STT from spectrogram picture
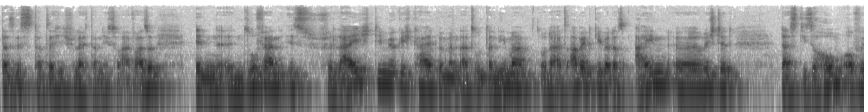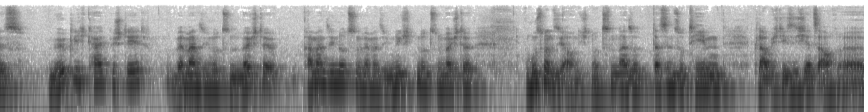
das ist tatsächlich vielleicht dann nicht so einfach. Also in, insofern ist vielleicht die Möglichkeit, wenn man als Unternehmer oder als Arbeitgeber das einrichtet, dass diese Homeoffice Möglichkeit besteht. Wenn man sie nutzen möchte, kann man sie nutzen. Wenn man sie nicht nutzen möchte, muss man sie auch nicht nutzen. Also das sind so Themen, glaube ich, die sich jetzt auch äh,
